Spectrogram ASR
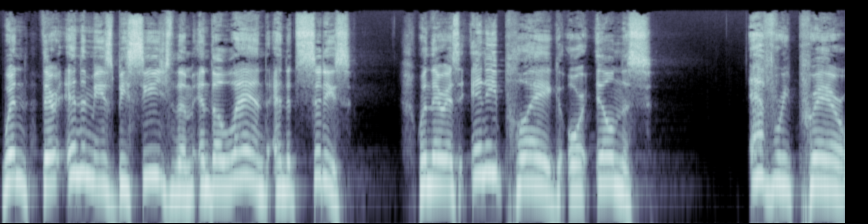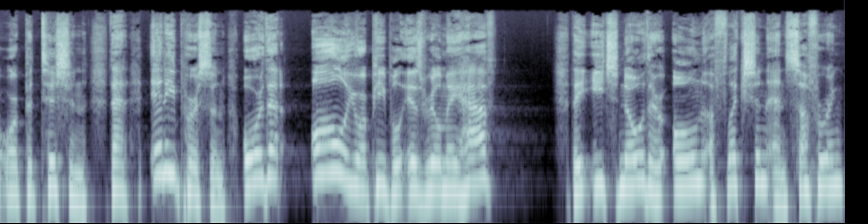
when their enemies besiege them in the land and its cities, when there is any plague or illness, every prayer or petition that any person or that all your people Israel may have, they each know their own affliction and suffering.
